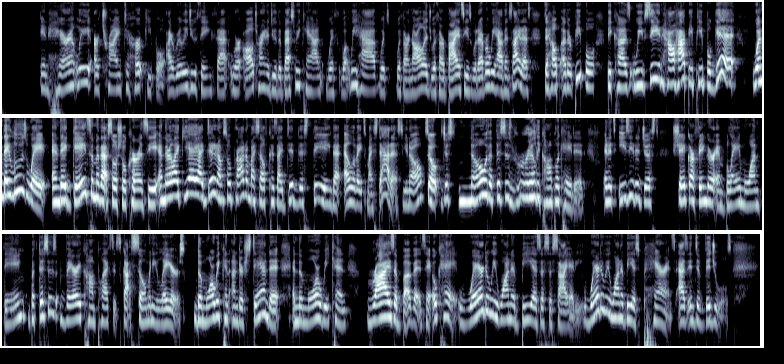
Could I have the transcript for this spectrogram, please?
inherently are trying to hurt people. I really do think that we're all trying to do the best we can with what we have, with with our knowledge, with our biases, whatever we have inside us to help other people because we've seen how happy people get when they lose weight and they gain some of that social currency and they're like, Yay, I did it. I'm so proud of myself because I did this thing that elevates my status, you know? So just know that this is really complicated and it's easy to just shake our finger and blame one thing, but this is very complex. It's got so many layers. The more we can understand it and the more we can rise above it and say, okay, where do we want to be as a society? Where do we want to be as parents, as individuals?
